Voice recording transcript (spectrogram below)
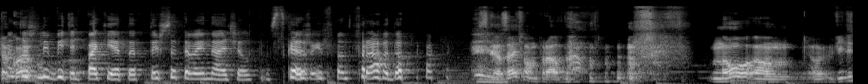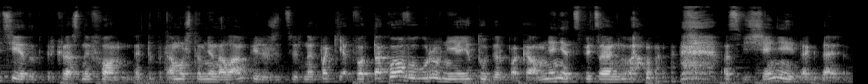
такое... Ты же любитель пакетов, ты же с этого и начал. Скажи вам правду. Сказать вам правду. Ну, эм, видите этот прекрасный фон? Это потому, что у меня на лампе лежит цветной пакет. Вот такого уровня я ютубер пока. У меня нет специального освещения и так далее.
